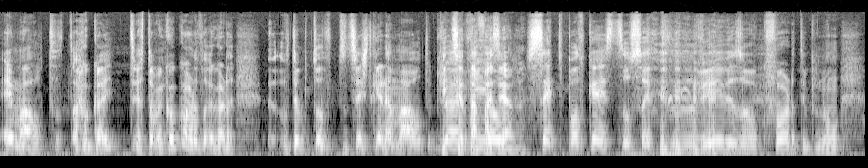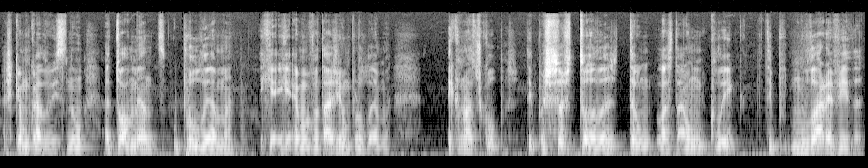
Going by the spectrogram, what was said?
é mau. Tá, ok, eu também concordo. Agora, o tempo todo tu disseste que era mau, tipo, Que que já você tá vi eu fazendo? Sete podcasts ou sete vídeos ou o que for. Tipo, não, acho que é um bocado isso. Não, atualmente, o problema, e que é é uma vantagem, é um problema, é que não há desculpas. Tipo, as pessoas todas estão, lá está, um clique, tipo, mudar a vida.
